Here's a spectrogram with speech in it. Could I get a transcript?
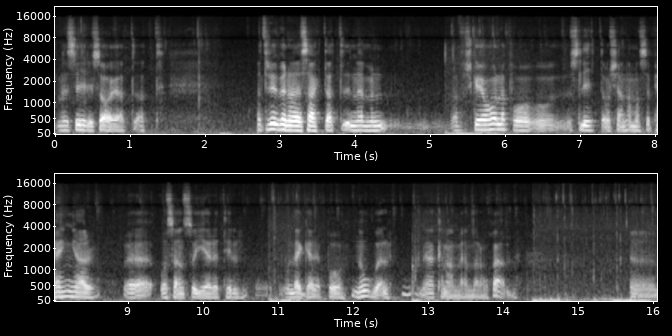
men Siri sa ju att, att, att Ruben hade sagt att nej men, varför ska jag hålla på och slita och tjäna massa pengar och sen så ge det till och lägga det på Noel när jag kan använda dem själv. Eh,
